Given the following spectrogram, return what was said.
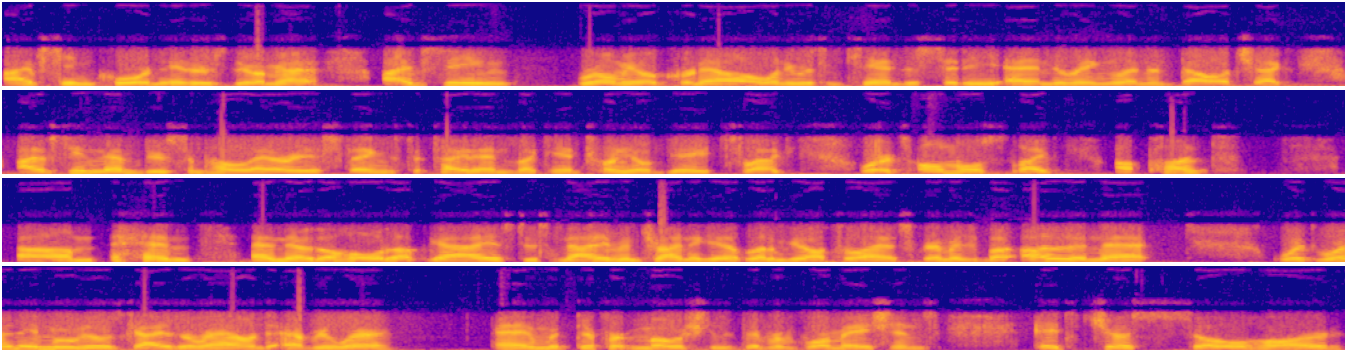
I've seen coordinators do. I mean, I, I've seen Romeo Crennel when he was in Kansas City and New England and Belichick. I've seen them do some hilarious things to tight ends like Antonio Gates, like where it's almost like a punt. Um, and and they're the hold up guys, just not even trying to get let them get off the line of scrimmage. But other than that, with where they move those guys around everywhere, and with different motions, different formations, it's just so hard.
